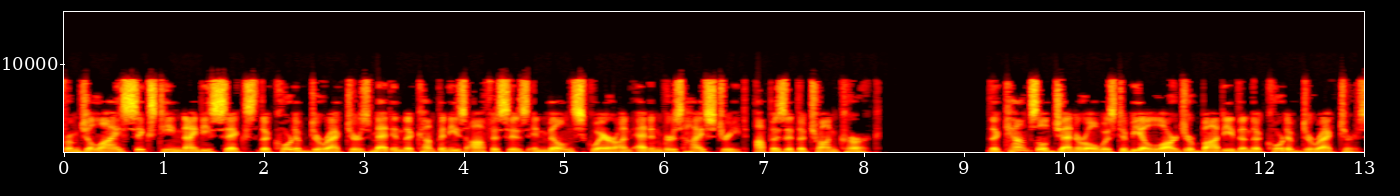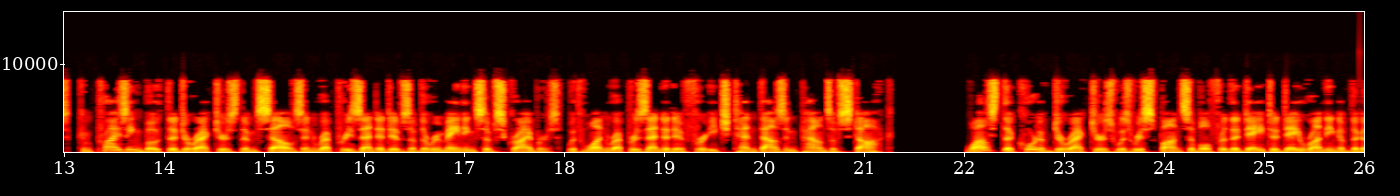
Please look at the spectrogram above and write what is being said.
From July 1696 the Court of Directors met in the company's offices in Milne Square on Edinburgh's High Street, opposite the Tron Kirk. The Council General was to be a larger body than the Court of Directors, comprising both the directors themselves and representatives of the remaining subscribers, with one representative for each £10,000 of stock. Whilst the Court of Directors was responsible for the day-to-day -day running of the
